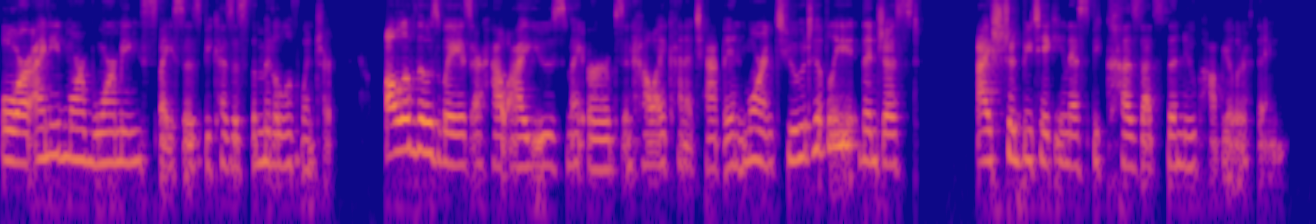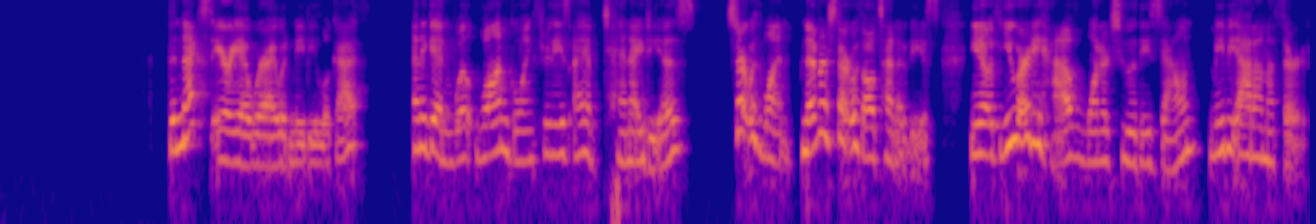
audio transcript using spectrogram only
or I need more warming spices because it's the middle of winter. All of those ways are how I use my herbs and how I kind of tap in more intuitively than just, I should be taking this because that's the new popular thing. The next area where I would maybe look at, and again, while, I'm going through these, I have 10 ideas. Start with one. Never start with all 10 of these. You know, if you already have one or two of these down, maybe add on a third.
